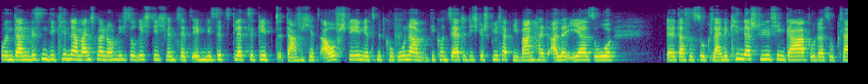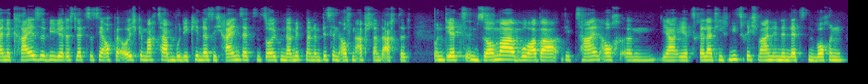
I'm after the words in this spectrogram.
und dann wissen die Kinder manchmal noch nicht so richtig, wenn es jetzt irgendwie Sitzplätze gibt, darf ich jetzt aufstehen? Jetzt mit Corona, die Konzerte, die ich gespielt habe, die waren halt alle eher so, äh, dass es so kleine Kinderstühlchen gab oder so kleine Kreise, wie wir das letztes Jahr auch bei euch gemacht haben, wo die Kinder sich reinsetzen sollten, damit man ein bisschen auf den Abstand achtet. Und jetzt im Sommer, wo aber die Zahlen auch ähm, ja jetzt relativ niedrig waren in den letzten Wochen,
